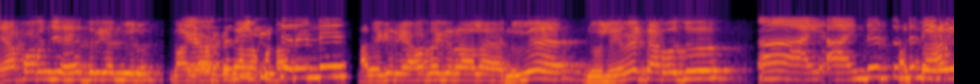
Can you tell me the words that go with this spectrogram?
వ్యాపారం చేసేద్దరు కానీ మీరు. మాకు ఎవరికి ఎవరితో తెలవకుండా తిట్టించారండి? మా దగ్గర ఎవరి దగ్గర రాలే. నువ్వే నువ్వు లేవేంటి ఆ రోజు? ఆ, ఆయ- ఆయన తిడుతుంటే నేనేం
